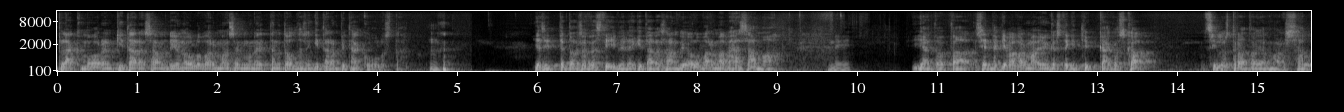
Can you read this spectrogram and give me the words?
Blackmoren kitarasoundi on ollut varmaan semmoinen, että no tuolta sen kitaran pitää kuulostaa. Hmm. ja sitten toisaalta Stevie Ray kitarasoundi on ollut varmaan vähän sama. Niin. Ja tota, sen takia mä varmaan Ynkästäkin tykkään, koska silloin Strato ja Marshall,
